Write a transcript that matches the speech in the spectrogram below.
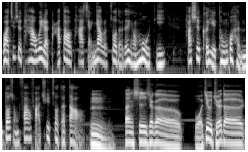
哇，就是他为了达到他想要的做的那个目的，他是可以通过很多种方法去做得到。嗯，但是这个我就觉得，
